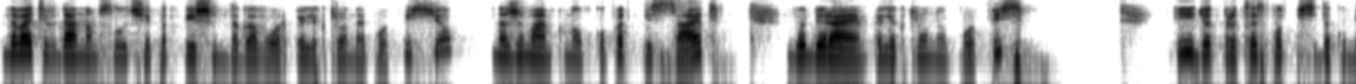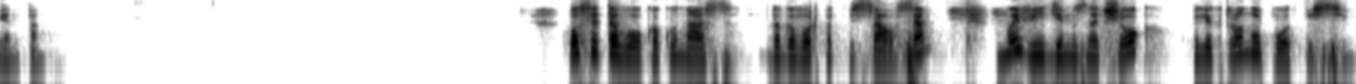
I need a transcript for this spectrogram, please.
Давайте в данном случае подпишем договор электронной подписью. Нажимаем кнопку «Подписать», выбираем электронную подпись и идет процесс подписи документа. После того, как у нас договор подписался, мы видим значок электронной подписи.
